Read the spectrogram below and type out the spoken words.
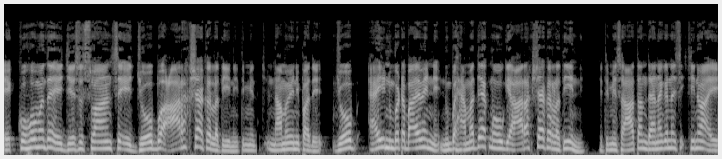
එක් කොහොමද ඒ ජෙසුස් වහන්සේ ඒ ජෝබ ආරක්ෂා කරලා තියෙන ඉතිම නමවෙනි පදේ. ජෝබ් ඇයි නුඹට බයවෙන්නේ නුඹ හැම දෙයක්ම ඔහුගේ ආරක්ෂා කරලා තියෙන්නේ. ඉති මේ සාතන් දැනගෙන සිනවා ඒ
